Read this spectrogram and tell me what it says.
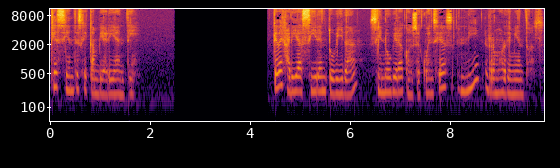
¿qué sientes que cambiaría en ti? ¿Qué dejarías ir en tu vida si no hubiera consecuencias ni remordimientos?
